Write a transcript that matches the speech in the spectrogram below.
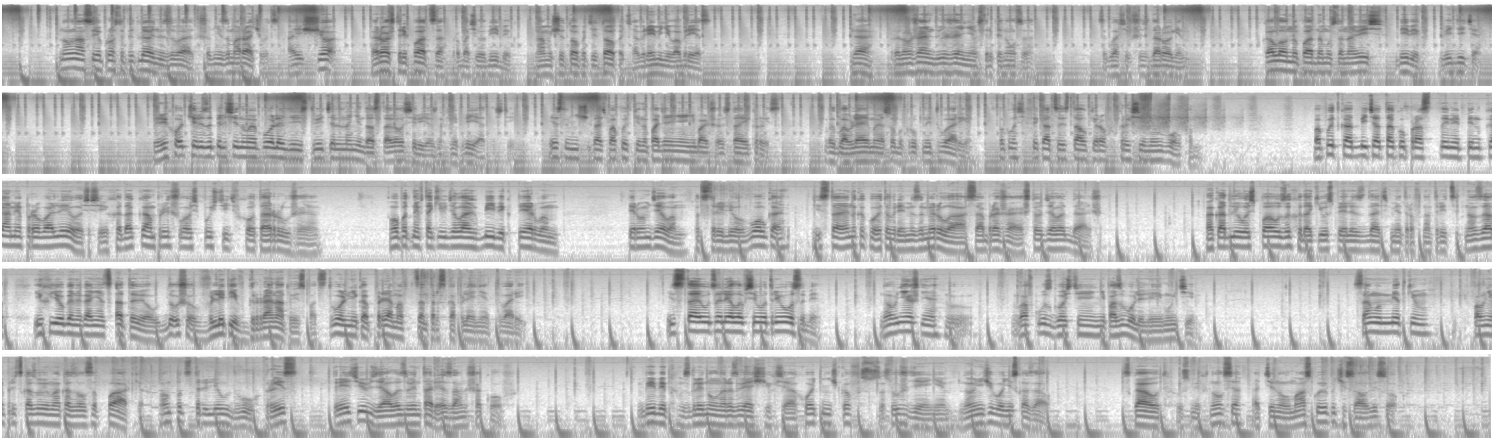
«Но у нас ее просто петлей называют, чтобы не заморачиваться. А еще...» «Хорош трепаться», — пробасил Бибик. «Нам еще топать и топать, а времени в обрез». «Да, продолжаем движение», — встрепенулся, согласившись Дорогин колонну по одному становись. Бибик, ведите. Переход через апельсиновое поле действительно не доставил серьезных неприятностей, если не считать попытки нападения небольшой стаи крыс, возглавляемой особо крупной тварью, по классификации сталкеров крысиным волком. Попытка отбить атаку простыми пинками провалилась, и ходокам пришлось пустить в ход оружие. Опытный в таких делах Бибик первым – Первым делом подстрелил волка, и стая на какое-то время замерла, соображая, что делать дальше. Пока длилась пауза, ходаки успели сдать метров на 30 назад, и Хьюго, наконец, отвел душу, влепив гранату из подствольника прямо в центр скопления тварей. Из стаи уцелело всего три особи, но внешне во вкус гости не позволили им уйти. Самым метким, вполне предсказуемо оказался Паркер. Он подстрелил двух крыс, третью взял из инвентаря Заншаков. Бибик взглянул на развящихся охотничков с осуждением, но ничего не сказал. Скаут усмехнулся, оттянул маску и почесал висок.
